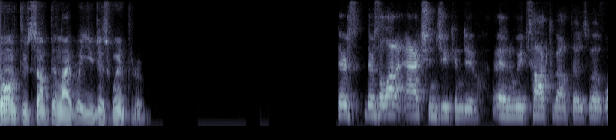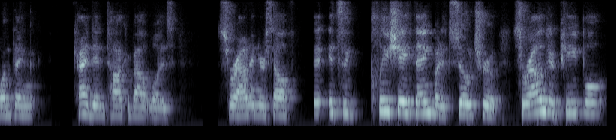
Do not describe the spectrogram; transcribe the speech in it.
going through something like what you just went through? There's there's a lot of actions you can do, and we've talked about those. But one thing kind of didn't talk about was surrounding yourself. It's a cliche thing, but it's so true. Surround your people,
